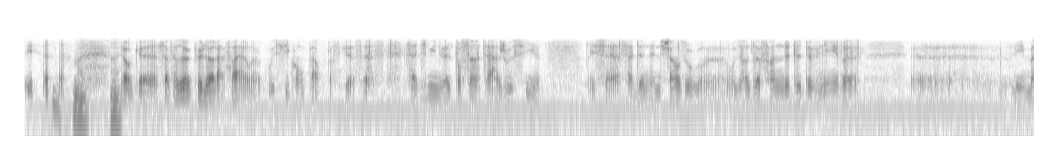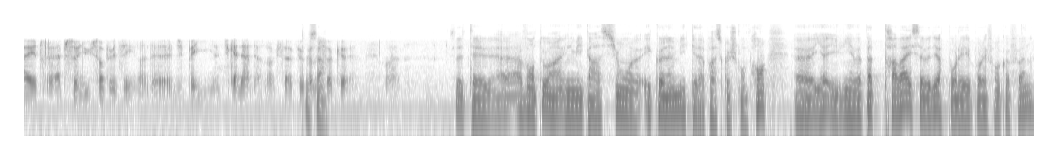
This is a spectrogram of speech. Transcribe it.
dire. ouais, ouais. Donc, euh, ça faisait un peu leur affaire là, aussi qu'on parte parce que ça, ça diminuait le pourcentage aussi. Hein. Et ça, ça, donnait une chance aux, aux anglophones de, devenir les maîtres absolus, si on peut dire, hein, du pays, du Canada. Donc c'est un peu comme ça, que. C'était avant tout hein, une migration économique, et d'après ce que je comprends, il n'y avait pas de travail, ça veut dire, pour les, pour les francophones?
